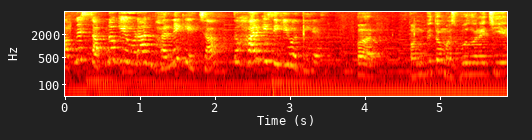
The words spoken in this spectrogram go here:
अपने सपनों की उड़ान भरने की इच्छा तो हर किसी की होती है। पर पंख भी तो मज़बूत होने चाहिए।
